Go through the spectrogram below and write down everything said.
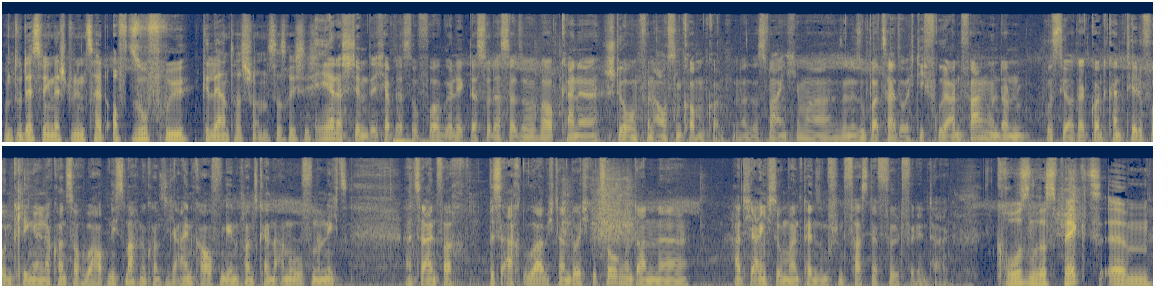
und du deswegen in der Studienzeit oft so früh gelernt hast schon. Ist das richtig? Ja, das stimmt. Ich habe das so vorgelegt, dass so dass also überhaupt keine Störungen von außen kommen konnten. Also es war eigentlich immer so eine super Zeit, so richtig früh anfangen und dann wusste ich auch, da konnte kein Telefon klingeln, da konntest du auch überhaupt nichts machen. Du konntest nicht einkaufen gehen, du konntest keinen anrufen und nichts. Also einfach bis 8 Uhr habe ich dann durchgezogen und dann äh, hatte ich eigentlich so mein Pensum schon fast erfüllt für den Tag. Großen Respekt. Ähm,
